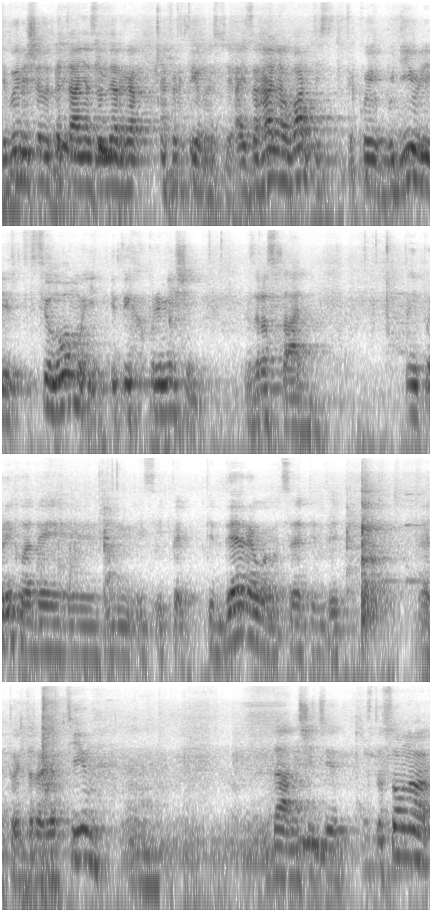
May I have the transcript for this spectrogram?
вирішили питання з енергоефективності, а й загальна вартість такої будівлі в цілому і, і тих приміщень зростає. Ну, І приклади е, там під дерево, це під е, той травертін. Да, значить, стосовно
